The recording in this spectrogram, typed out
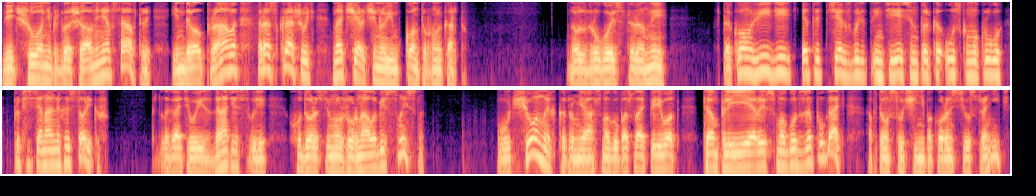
Ведь Шуа не приглашал меня в соавторы и не давал права раскрашивать начерченную им контурную карту. Но, с другой стороны, в таком виде этот текст будет интересен только узкому кругу профессиональных историков. Предлагать его издательству или художественному журналу бессмысленно. Ученых, которым я смогу послать перевод, тамплиеры смогут запугать, а потом в случае непокорности устранить.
